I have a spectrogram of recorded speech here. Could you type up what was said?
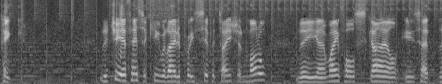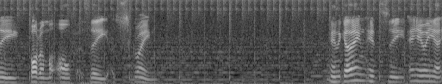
pink. The GFS accumulated precipitation model, the uh, rainfall scale is at the bottom of the screen. And again, it's the area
